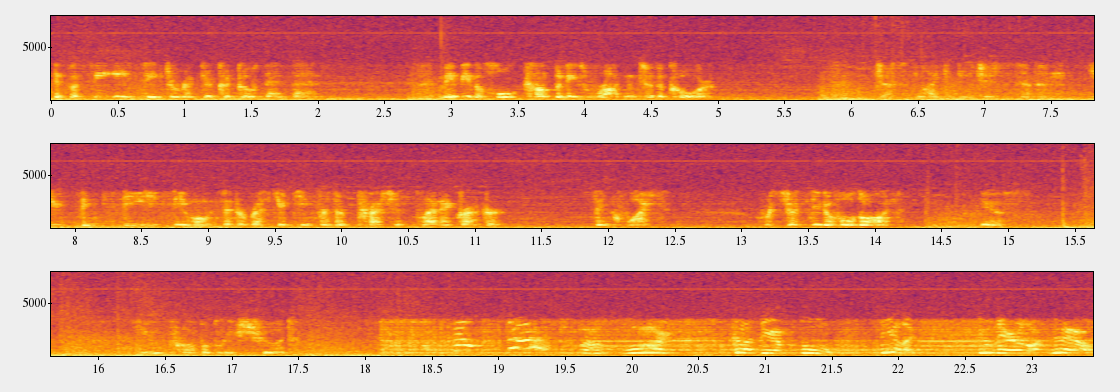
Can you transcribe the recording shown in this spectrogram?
If a CEC director could go that bad, maybe the whole company's rotten to the core. Just like Aegis 7. You think CEC won't send a rescue team for their precious planet cracker? Think white. We just need to hold on. Yes. You probably should. No, stop! Oh, what? Goddamn fool! Steal it! Do the airlock now!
